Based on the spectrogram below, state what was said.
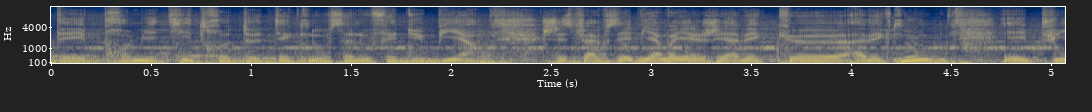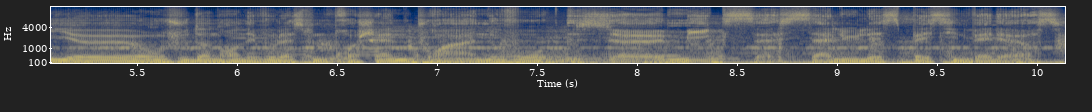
des premiers titres de techno. Ça nous fait du bien. J'espère que vous avez bien voyagé avec, avec nous. Et puis, on vous donne rendez-vous la semaine prochaine pour un nouveau The Mix. Salut les Space Invaders.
